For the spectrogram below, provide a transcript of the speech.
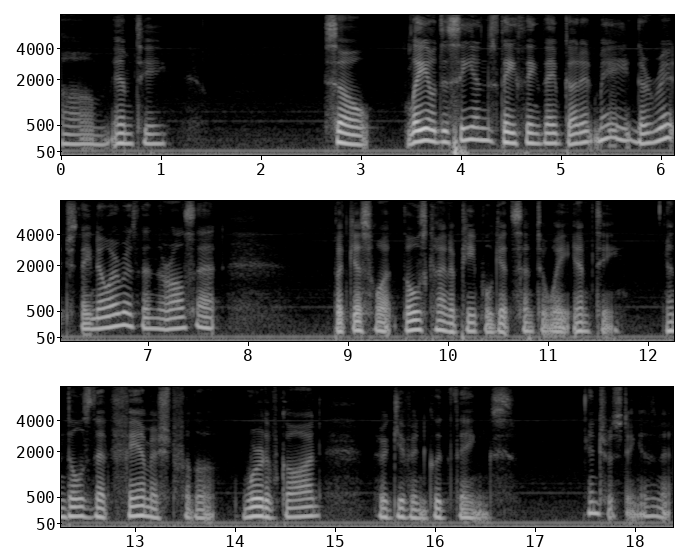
um, empty. So, Laodiceans, they think they've got it made. They're rich. They know everything. They're all set. But guess what? Those kind of people get sent away empty. And those that famished for the Word of God, they're given good things. Interesting, isn't it?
